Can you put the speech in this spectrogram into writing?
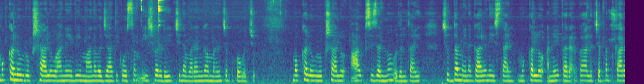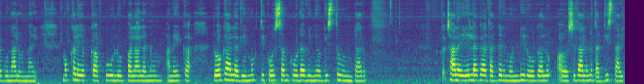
మొక్కలు వృక్షాలు అనేవి మానవ జాతి కోసం ఈశ్వరుడు ఇచ్చిన వరంగా మనం చెప్పుకోవచ్చు. మొక్కలు వృక్షాలు ఆక్సిజన్ను వదులుతాయి. శుద్ధమైన గాలిని ఇస్తాయి. మొక్కల్లో అనేక రకాల చమత్కార గుణాలు ఉన్నాయి. మొక్కల యొక్క పూలు ఫలాలను అనేక రోగాల విముక్తి కోసం కూడా వినియోగిస్తూ ఉంటారు. చాలా ఏళ్ళగా తగ్గని మొండి రోగాలు ఔషధాలను తగ్గిస్తాయి.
